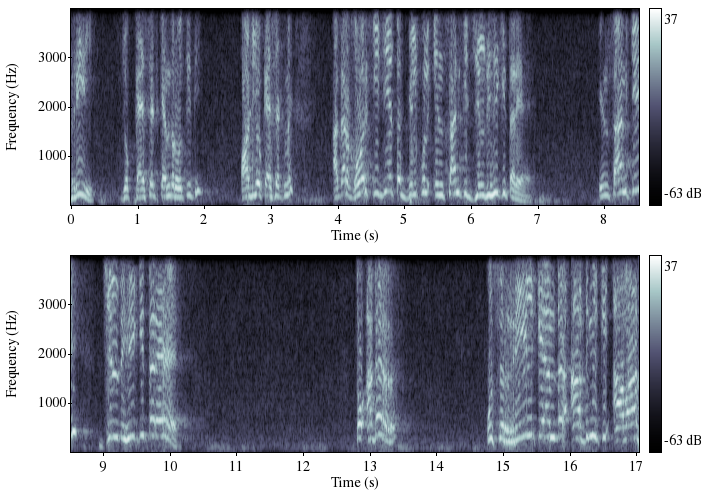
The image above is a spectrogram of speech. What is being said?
ریل جو کیسٹ کے اندر ہوتی تھی، آڈیو کیسٹ میں، اگر غور کیجیے تو بالکل انسان کی جلد ہی کی طرح ہے۔ انسان کی جلد ہی کی طرح ہے۔ تو اگر اس ریل کے اندر آدمی کی آواز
